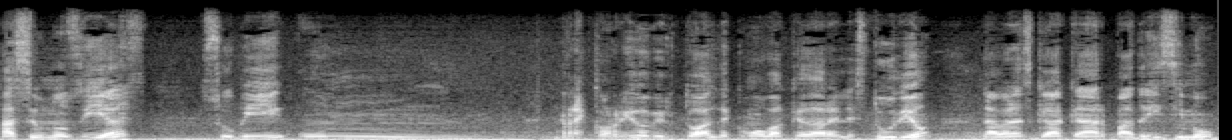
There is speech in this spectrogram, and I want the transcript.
Hace unos días subí un recorrido virtual de cómo va a quedar el estudio. La verdad es que va a quedar padrísimo.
